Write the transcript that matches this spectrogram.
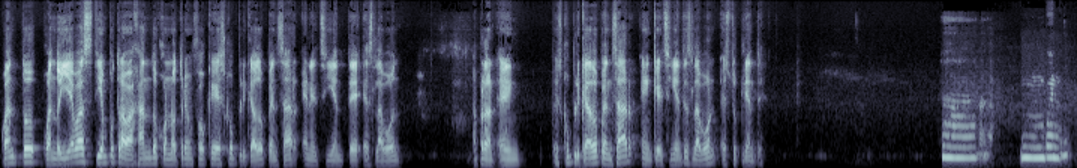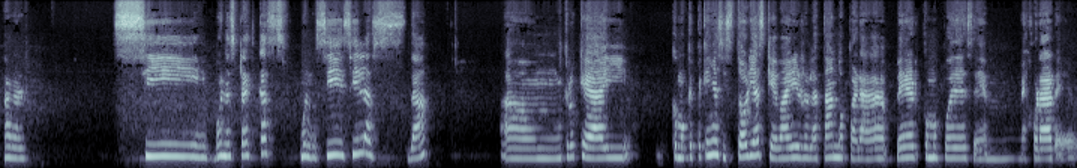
¿Cuánto, cuando llevas tiempo trabajando con otro enfoque es complicado pensar en el siguiente eslabón? Ah, perdón, es complicado pensar en que el siguiente eslabón es tu cliente. Ah, mm, bueno, a ver. Sí, buenas prácticas, bueno, sí, sí las da. creo que hay como que pequeñas historias que va a ir relatando para ver cómo puedes em, mejorar eh,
